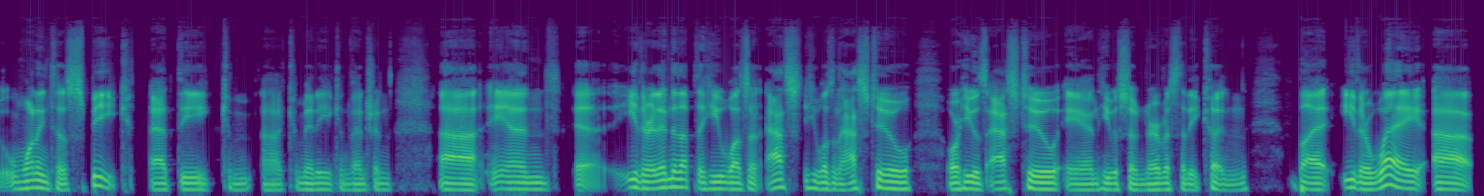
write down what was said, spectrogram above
wanting to speak at the com- uh, committee convention, uh, and uh, either it ended up that he wasn't asked, he wasn't asked to, or he was asked to, and he was so nervous that he couldn't. But either way, uh,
